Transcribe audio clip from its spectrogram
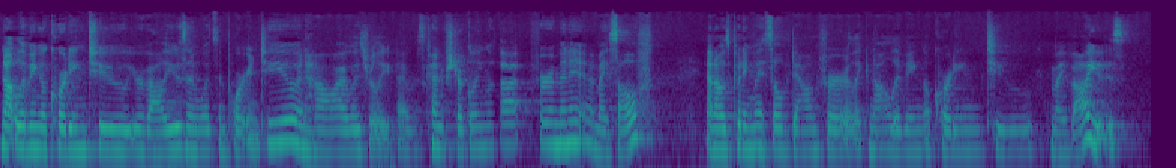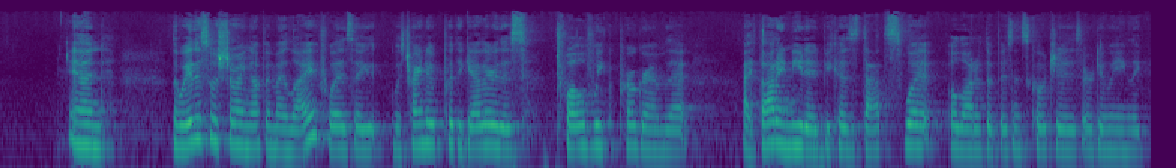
not living according to your values and what's important to you, and how I was really I was kind of struggling with that for a minute myself, and I was putting myself down for like not living according to my values, and the way this was showing up in my life was I was trying to put together this 12 week program that I thought I needed because that's what a lot of the business coaches are doing. Like,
